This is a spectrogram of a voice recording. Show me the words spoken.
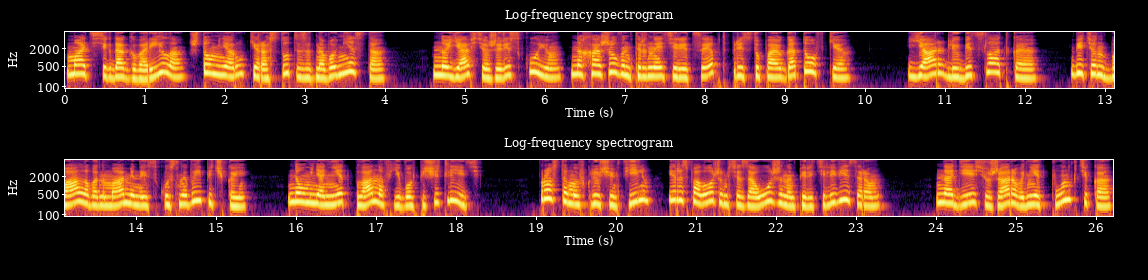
Мать всегда говорила, что у меня руки растут из одного места. Но я все же рискую. Нахожу в интернете рецепт, приступаю к готовке. Яр любит сладкое, ведь он балован маминой искусной выпечкой. Но у меня нет планов его впечатлить. Просто мы включим фильм и расположимся за ужином перед телевизором. Надеюсь, у Жарова нет пунктика,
